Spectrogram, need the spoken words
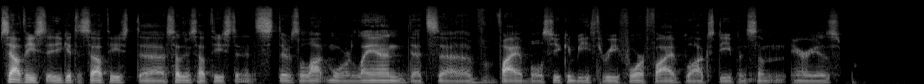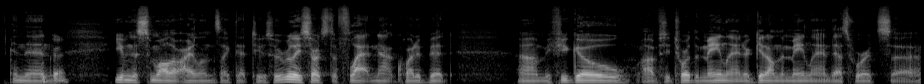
southeast you get to southeast uh, southern southeast and it's there's a lot more land that's uh, viable so you can be three four five blocks deep in some areas. And then Okay. even the smaller islands like that too. So it really starts to flatten out quite a bit. Um, if you go obviously toward the mainland or get on the mainland that's where it's uh,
